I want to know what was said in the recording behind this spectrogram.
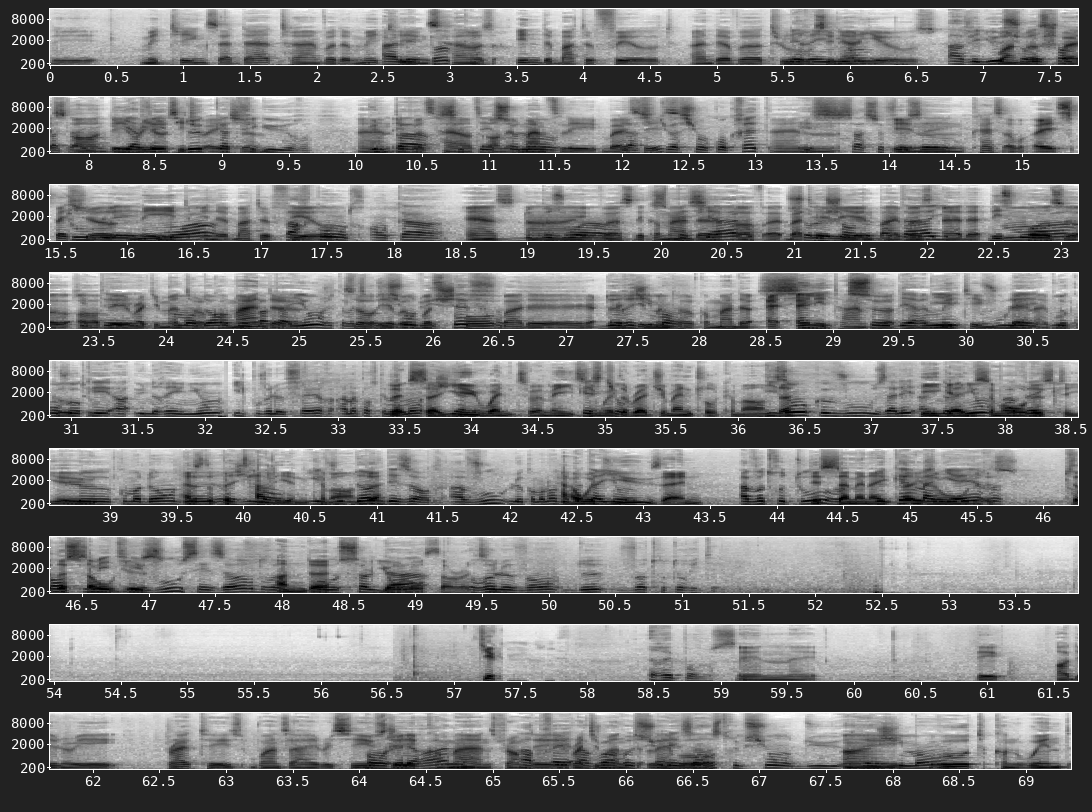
The meetings at that time were the meetings l'époque, held in the battlefield, and there were two les réunions scenarios, Avait lieu One sur le was champ de based bataille. on the Il y avait real deux cas de situation, figure. and D'une part, c'était selon la situation concrète et ça se faisait tous les mois. Par contre, en cas de besoin spécial sur le champ de bataille, moi, qui était commandant de bataillon, j'étais à la disposition du chef de régiment. Si ce dernier voulait me convoquer à une réunion, il pouvait le faire à n'importe quel moment. Disons que vous allez à une réunion avec le commandant de régiment. Il vous donne des ordres. À vous, le commandant de bataillon. À votre tour, de quelle manière the transmettiez-vous ces ordres aux soldats relevant de votre autorité? Réponse. In the ordinary practice, once I received En the général, commands from the après avoir regiment reçu les level, instructions du I régiment, would convene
